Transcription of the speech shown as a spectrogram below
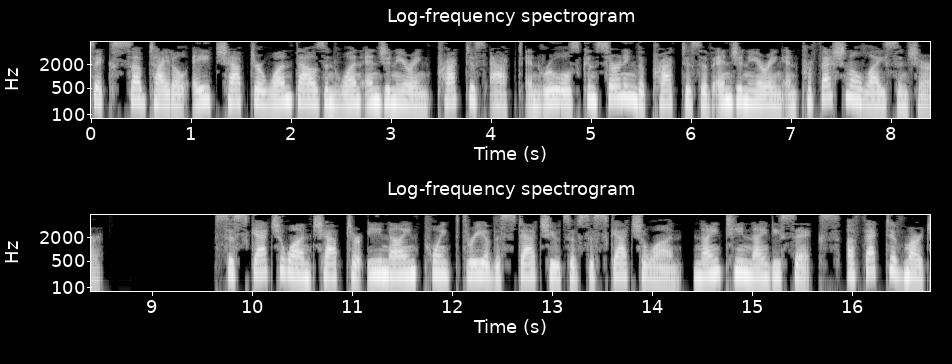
VI Subtitle A Chapter 1001 Engineering Practice Act and Rules Concerning the Practice of Engineering and Professional Licensure Saskatchewan Chapter E 9.3 of the Statutes of Saskatchewan, 1996 effective March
